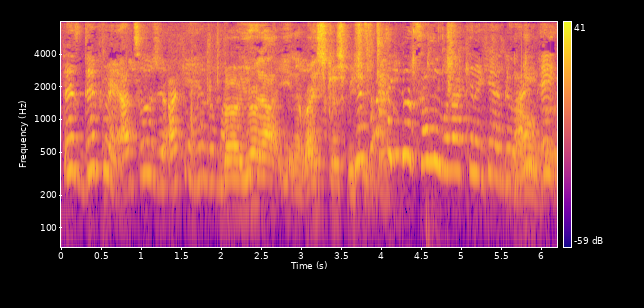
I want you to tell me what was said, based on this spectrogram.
That's different. I told you I can handle my. Bro, you're not eating a Rice Krispie Yes, treat. how you gonna tell me what I can and can't do? No, I'm bro.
